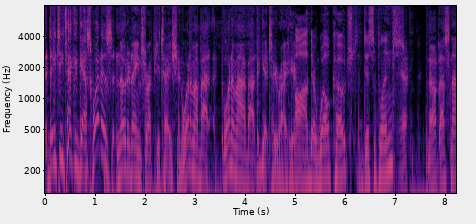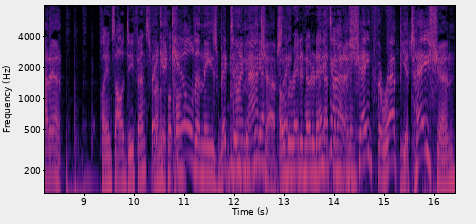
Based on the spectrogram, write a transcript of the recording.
DT, take a guess. What is Notre Dame's reputation? What am I about? What am I about to get to right here? Uh, they're well coached, disciplined. Yeah. Nope, that's not it. Playing solid defense, They running get football. killed in these big time Yeah. matchups. Overrated Notre Dame, They that's been happening. Shake the reputation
